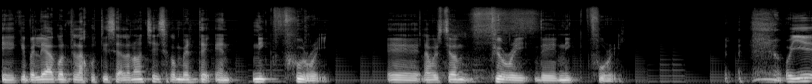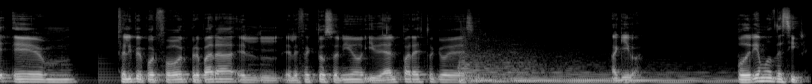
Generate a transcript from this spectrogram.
eh, que pelea contra la justicia de la noche y se convierte en Nick Fury. eh, la versión Fury de Nick Fury. Oye, em, Felipe, por favor, prepara el, el efecto sonido ideal para esto que voy a decir. Aquí va. Podríamos decir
